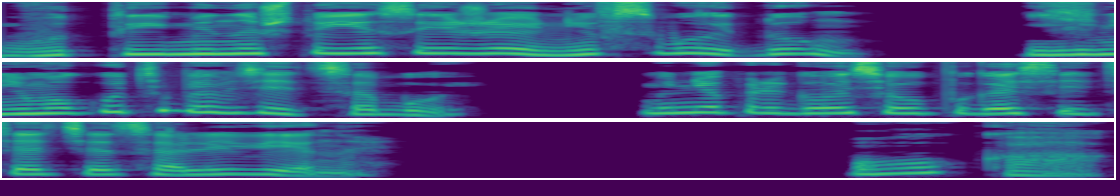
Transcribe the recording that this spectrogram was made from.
«Вот именно, что я съезжаю не в свой дом. Я не могу тебя взять с собой. Меня пригласил погостить отец Оливены». «О как!»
